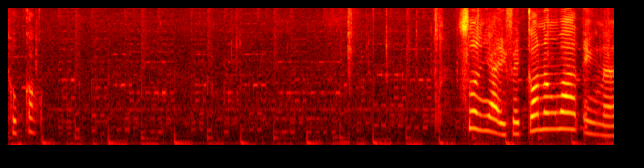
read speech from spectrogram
ทุบกล่อง ส่วนใหญ่เฟซก็นั่งวาดเองนะ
